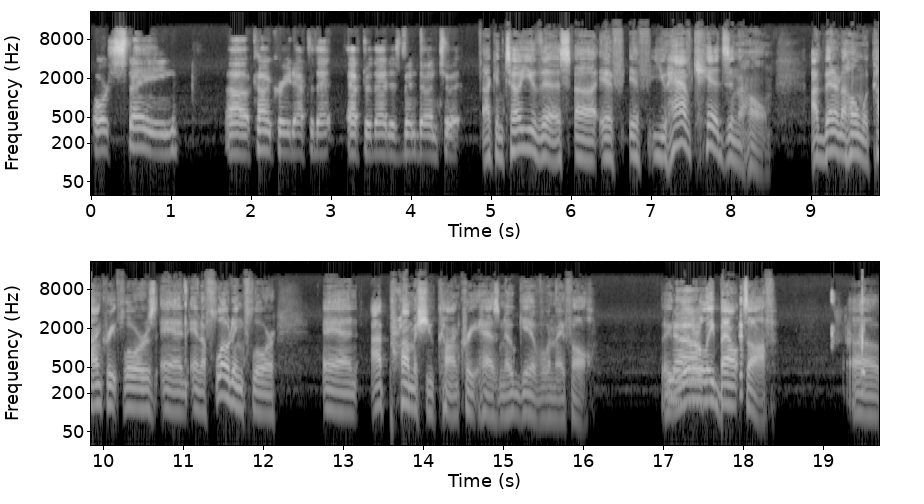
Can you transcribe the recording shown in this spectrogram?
or stain uh, concrete after that after that has been done to it. I can tell you this: uh, if if you have kids in the home, I've been in a home with concrete floors and and a floating floor, and I promise you, concrete has no give when they fall. They no. literally bounce off. Um,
